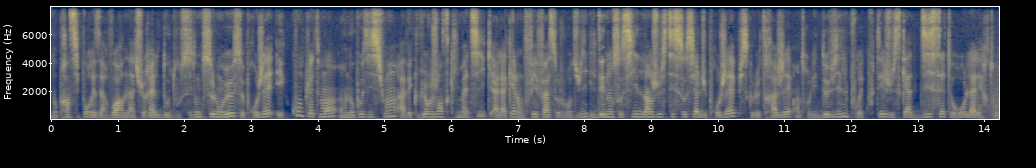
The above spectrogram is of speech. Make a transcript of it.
nos principaux réservoirs naturels d'eau douce. Et donc selon eux, ce projet est complètement en opposition avec l'urgence climatique à laquelle on fait face aujourd'hui. Ils dénoncent aussi l'injustice sociale du projet, puisque le trajet entre les deux villes pourrait coûter jusqu'à 17 euros l'aller-retour.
